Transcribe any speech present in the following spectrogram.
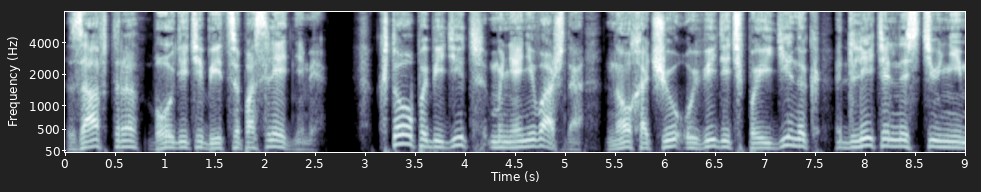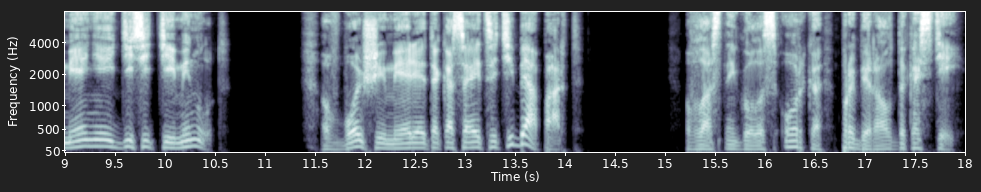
«Завтра будете биться последними. Кто победит, мне не важно, но хочу увидеть поединок длительностью не менее десяти минут. В большей мере это касается тебя, Парт. Властный голос орка пробирал до костей.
